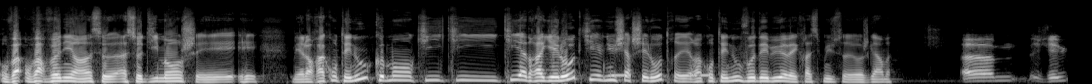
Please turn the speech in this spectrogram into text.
On va, on va revenir hein, à ce dimanche. Et. Mais alors, racontez-nous comment, qui, qui, a dragué l'autre, qui est venu chercher l'autre, et racontez-nous vos débuts avec Rasmus Hochgard. Euh, j'ai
